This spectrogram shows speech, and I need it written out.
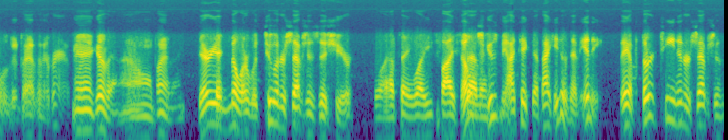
almost been pass interference. Yeah, it could have been. I don't know anything. Darian Miller with two interceptions this year. Boy, I'll tell you what, he's five No, seven. excuse me, I take that back. He doesn't have any. They have 13 interceptions,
